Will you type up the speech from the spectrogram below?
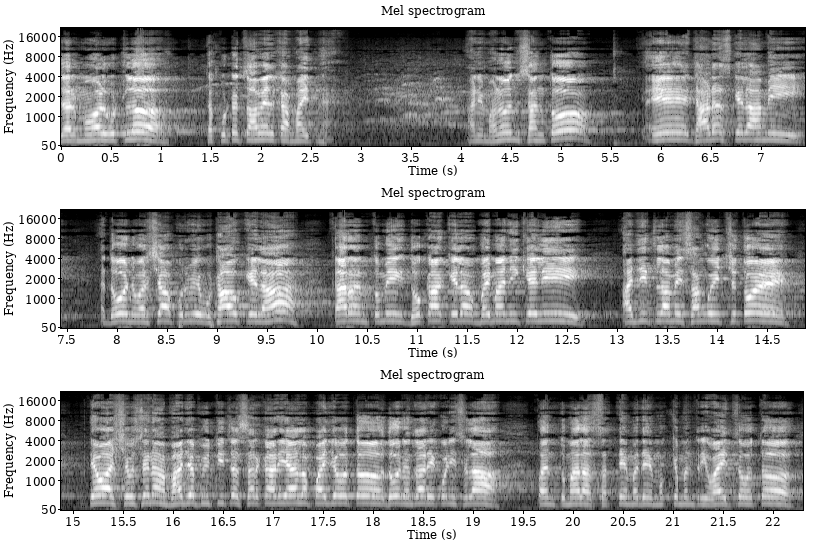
जर मोहळ उठलं तर कुठं चावेल का माहीत नाही. आणि म्हणून सांगतो हे धाडस केला आम्ही. दोन वर्षापूर्वी उठाव केला. कारण तुम्ही धोका केला बैमानी केली. अजितला मी सांगू इच्छितोय तेव्हा शिवसेना भाजप युतीचं सरकार यायला पाहिजे होतं दोन हजार एकोणीसला. पण तुम्हाला सत्तेमध्ये मुख्यमंत्री व्हायचं होतं.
